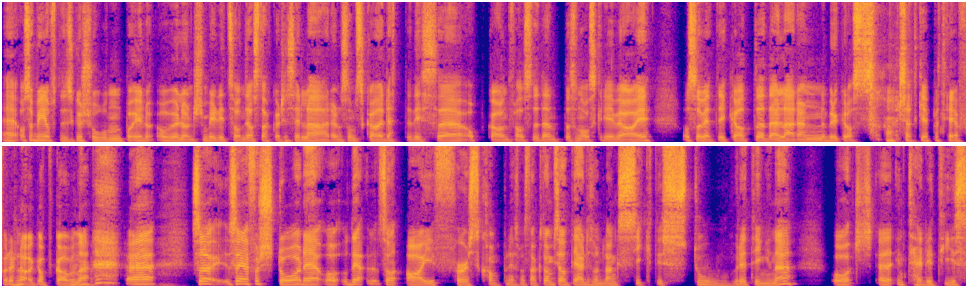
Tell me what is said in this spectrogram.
Eh, og så blir ofte diskusjonen på, over lunsjen blir litt sånn ja, stakkars disse lærerne som skal rette disse oppgavene fra studentene som nå skriver AI, og så vet de ikke at det er læreren bruker også ChatGPT for å lage oppgavene. Eh, så, så jeg forstår det. og det, sånn AI First Company som jeg snakket om, det er de sånn langsiktig store tingene. Og uh, Intellities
